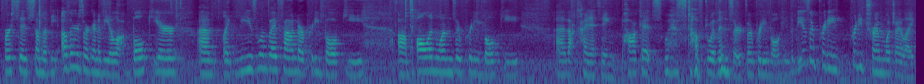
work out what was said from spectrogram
versus some of the others are gonna be a lot bulkier. Um, like these ones I found are pretty bulky. Um, all-in-ones are pretty bulky uh, that kind of thing. Pockets with stuffed with inserts are pretty bulky, but these are pretty, pretty trim, which I like.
